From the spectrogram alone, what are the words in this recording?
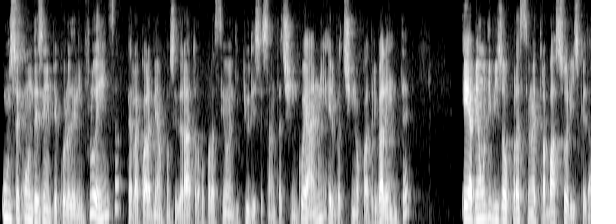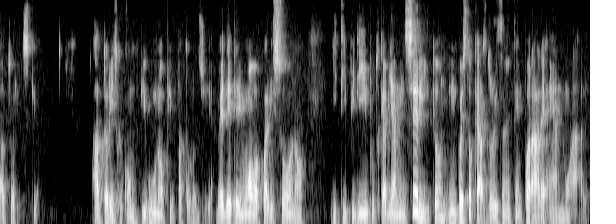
Un secondo esempio è quello dell'influenza, per la quale abbiamo considerato la popolazione di più di 65 anni e il vaccino quadrivalente, e abbiamo diviso la popolazione tra basso rischio ed alto rischio alto rischio con una o più patologie. Vedete di nuovo quali sono i tipi di input che abbiamo inserito, in questo caso l'orizzonte temporale è annuale.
